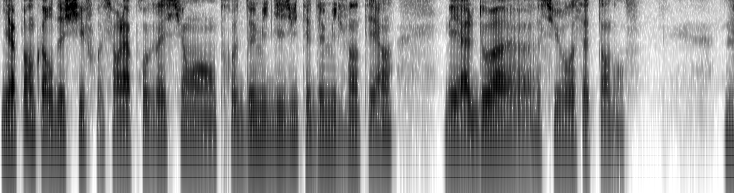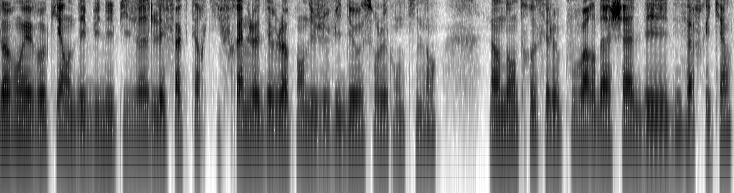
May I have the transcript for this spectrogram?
Il n'y a pas encore de chiffres sur la progression entre 2018 et 2021, mais elle doit euh, suivre cette tendance. Nous avons évoqué en début d'épisode les facteurs qui freinent le développement du jeu vidéo sur le continent. L'un d'entre eux, c'est le pouvoir d'achat des, Africains,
